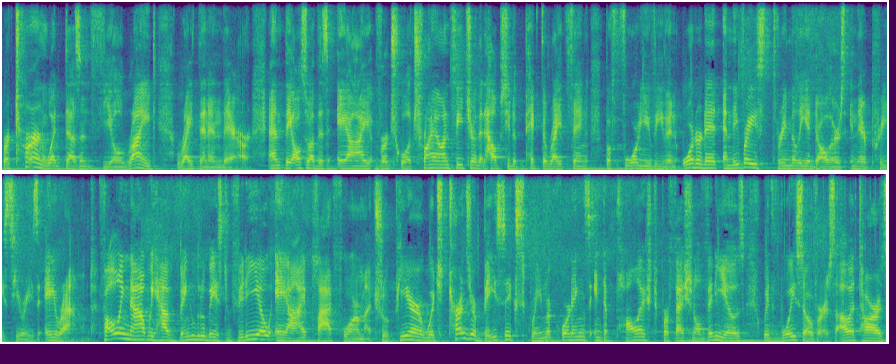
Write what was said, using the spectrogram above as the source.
return what doesn't feel right right then and there. And they also have this AI virtual try on feature that helps you to pick the right thing before you've even ordered it. And they've raised $3 million in their pre Series A round. Following that, we have Bengaluru-based video AI platform Trupeer, which turns your basic screen recordings into polished professional videos with voiceovers, avatars,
